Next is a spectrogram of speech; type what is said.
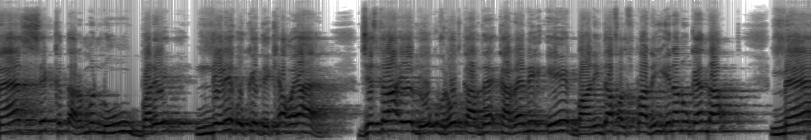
ਮੈਂ ਸਿੱਖ ਧਰਮ ਨੂੰ ਬੜੇ ਨੇੜੇ ਹੋ ਕੇ ਦੇਖਿਆ ਹੋਇਆ ਹੈ। ਜਿਸ ਤਰ੍ਹਾਂ ਇਹ ਲੋਕ ਵਿਰੋਧ ਕਰਦੇ, ਕਰ ਰਹੇ ਨੇ, ਇਹ ਬਾਣੀ ਦਾ ਫਲਸਫਾ ਨਹੀਂ ਇਹਨਾਂ ਨੂੰ ਕਹਿੰਦਾ। ਮੈਂ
